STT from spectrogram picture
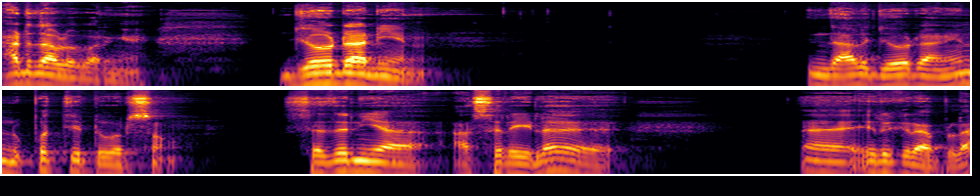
அடுத்தாவில் பாருங்கள் ஜோர்டானியன். இந்த ஆள் ஜோர்டானியன் முப்பத்தி எட்டு வருஷம் செதனியா அசிரையில் இருக்கிறாப்புல.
